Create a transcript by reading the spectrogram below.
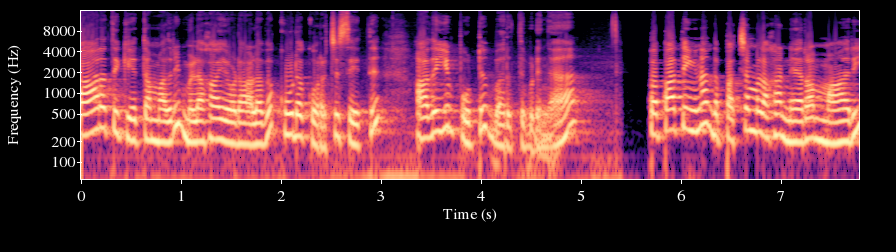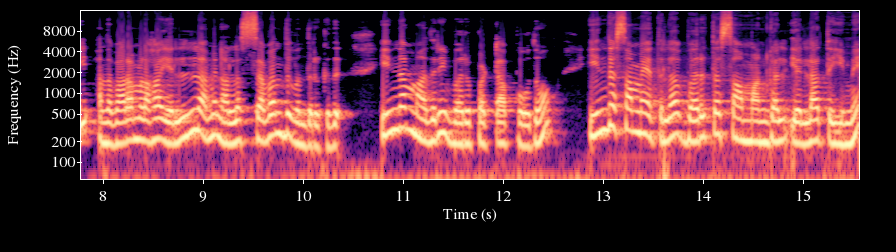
காரத்துக்கு ஏற்ற மாதிரி மிளகாயோட அளவை கூட குறைச்சி சேர்த்து அதையும் போட்டு வறுத்து விடுங்க. இப்போ பார்த்தீங்கன்னா அந்த பச்சை மிளகாய் நிறம் மாறி அந்த வரமிளகாய் எல்லாமே நல்லா செவந்து வந்திருக்குது. இந்த மாதிரி வறுபட்டா போதும். இந்த சமயத்தில் வறுத்த சாமான்கள் எல்லாத்தையுமே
